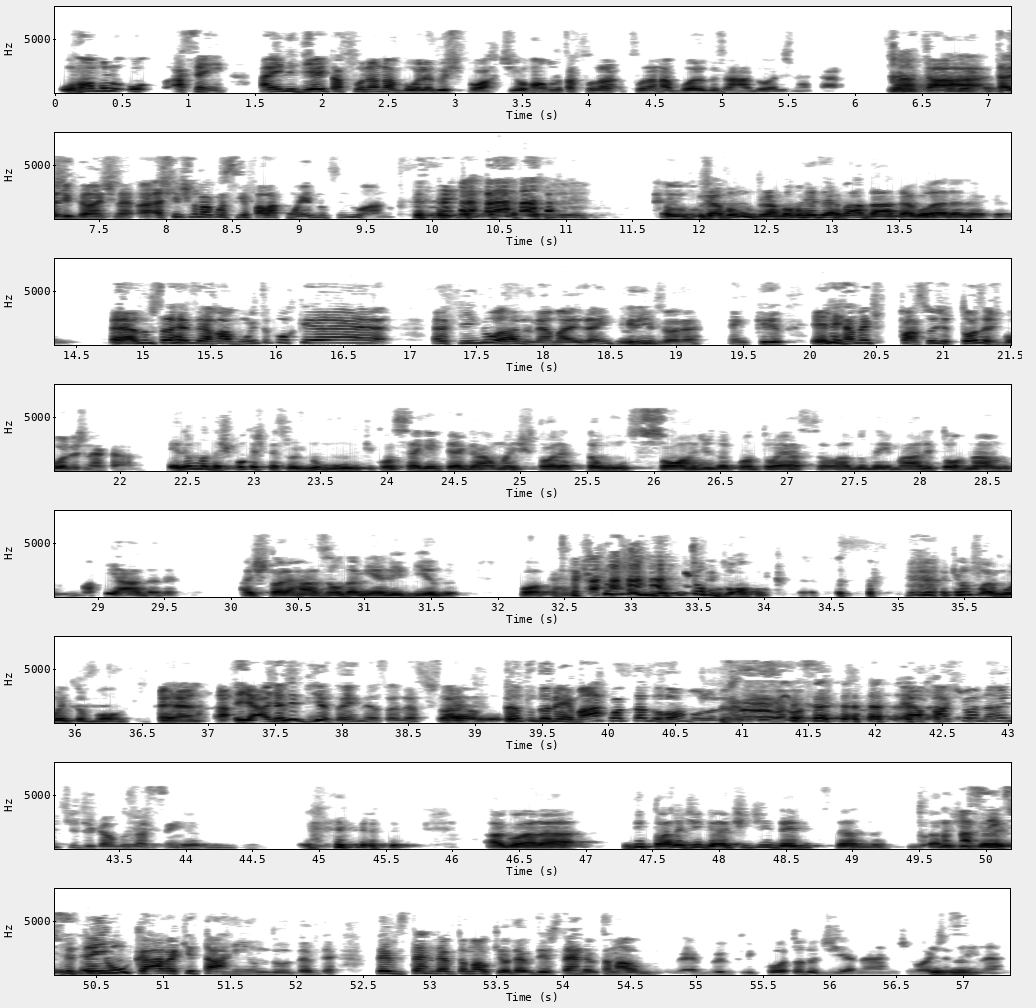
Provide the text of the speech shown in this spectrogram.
O Rômulo, assim, a NBA tá furando a bolha do esporte e o Rômulo tá furando, furando a bolha dos narradores, né, cara? Ah, ele tá, tá gigante, né? Acho que a gente não vai conseguir falar com ele no fim do ano. já, vamos, já vamos reservar a data agora, né, cara? É, não precisa reservar muito porque é, é fim do ano, né? Mas é incrível, uhum. né? É incrível. Ele realmente passou de todas as bolhas, né, cara? Ele é uma das poucas pessoas no mundo que conseguem pegar uma história tão sórdida quanto essa lá do Neymar e tornar uma piada, né? A história a razão da minha libido. Pô, cara, aquilo foi muito bom, cara. Aquilo foi muito bom. É, e haja libido, hein, nessa, nessa história. É, tanto do Neymar quanto da do Rômulo, né? Porque o negócio é apaixonante, digamos assim. Agora, vitória gigante de David Stern, né? Vitória assim, gigante. Assim, se tem um cara que tá rindo, deve, David Stern deve tomar o quê? O David Stern deve tomar é, clicou todo dia, né? De noite, uhum. assim, né?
